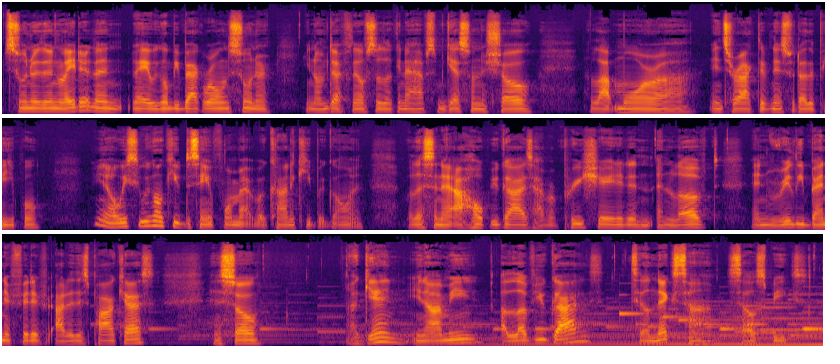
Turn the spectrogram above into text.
sooner than later, then hey, we're going to be back rolling sooner. You know, I'm definitely also looking to have some guests on the show a lot more uh, interactiveness with other people. You know, we see, we're gonna keep the same format, but kind of keep it going. But listen, I hope you guys have appreciated and, and loved and really benefited out of this podcast. And so, again, you know what I mean? I love you guys. Till next time, Self Speaks.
